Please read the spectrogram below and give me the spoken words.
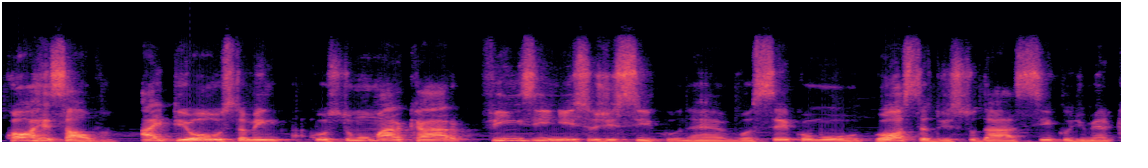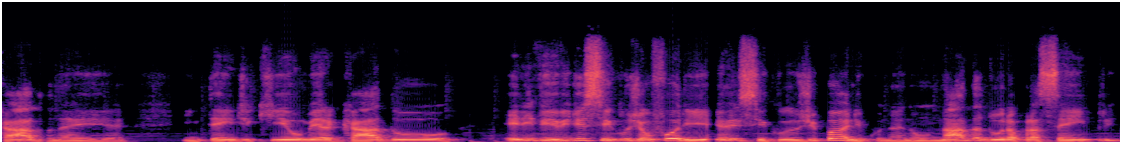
Qual a ressalva? IPOs também costumam marcar fins e inícios de ciclo, né? Você como gosta de estudar ciclo de mercado, né, e entende que o mercado ele vive de ciclos de euforia e ciclos de pânico, né? Não nada dura para sempre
